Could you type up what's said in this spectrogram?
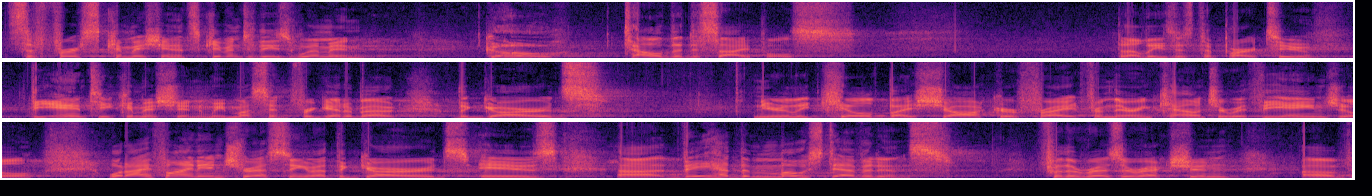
It's the first commission. It's given to these women. Go, tell the disciples. That leads us to part two the anti commission. We mustn't forget about the guards, nearly killed by shock or fright from their encounter with the angel. What I find interesting about the guards is uh, they had the most evidence for the resurrection of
